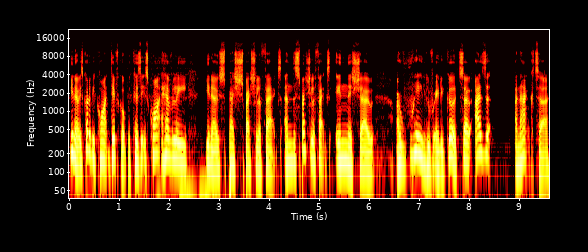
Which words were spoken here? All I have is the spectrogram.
you know, it's got to be quite difficult because it's quite heavily, you know, special special effects, and the special effects in this show are really, really good. So as an actor,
